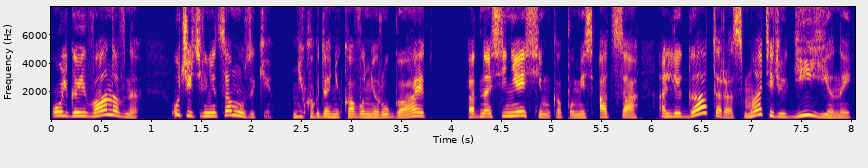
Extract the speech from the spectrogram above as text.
Ольга Ивановна, учительница музыки, никогда никого не ругает. Одна синяя симка, помесь отца аллигатора с матерью гиеной,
